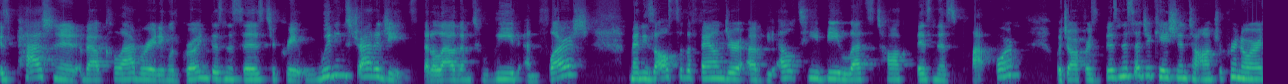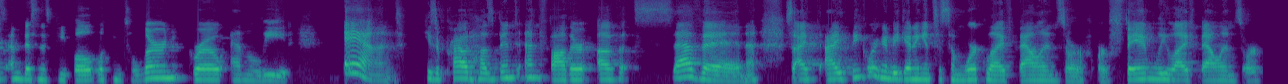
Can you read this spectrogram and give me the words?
is passionate about collaborating with growing businesses to create winning strategies that allow them to lead and flourish. Meny's also the founder of the LTB Let's Talk Business platform, which offers business education to entrepreneurs and business people looking to learn, grow, and lead. And he's a proud husband and father of seven. So I, I think we're going to be getting into some work life balance or, or family life balance or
